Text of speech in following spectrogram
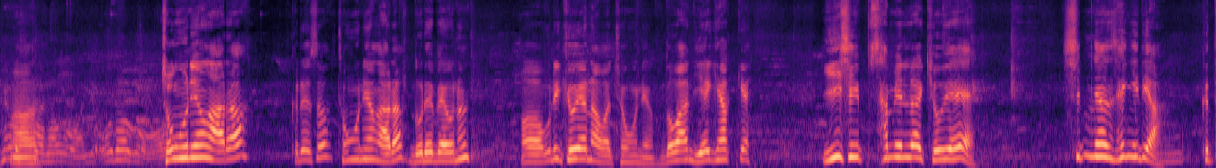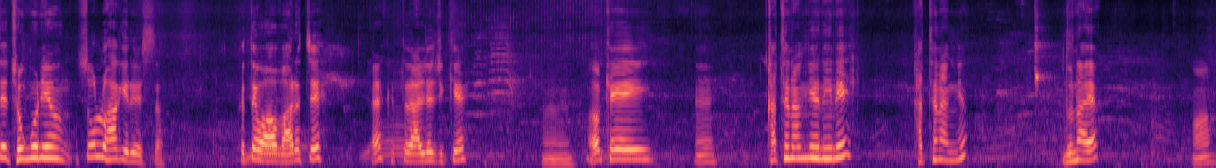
헤어스타일하고 완전 옷하고. 종훈이 형 알아? 그래서 종훈이 형 알아? 노래 배우는? 어, 우리 교회 나와 종훈이 형. 너한 얘기할게. 23일 날 교회에 10년 생일이야. 그때 종훈이 형 솔로 하기로 했어. 그때 와 말했지? 예? 그때 알려줄게. 어, 오케이. 예. 같은 학년이니? 같은 학년? 누나야? 어,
